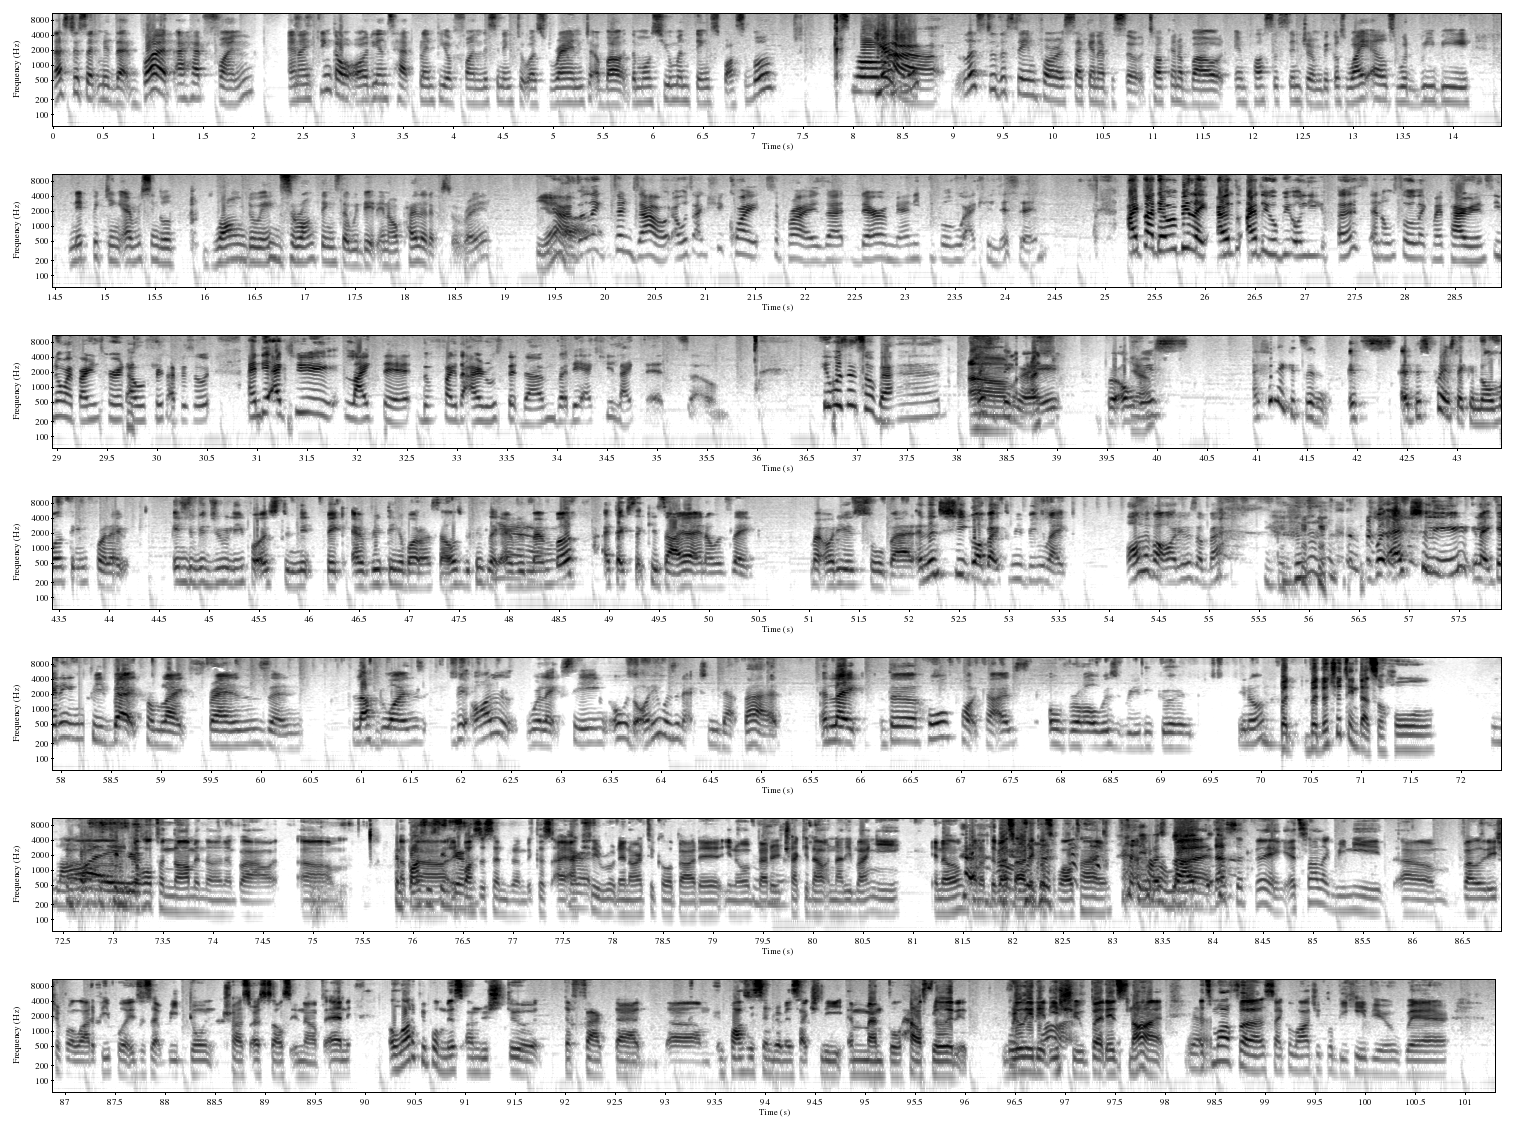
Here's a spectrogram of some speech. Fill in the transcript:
Let's just admit that. But i had fun and i think our audience had plenty of fun listening to us rant about the most human things possible. So Yeah. let's, let's do the same for our second episode talking about imposter syndrome because why else would we be nitpicking every single wrongdoings wrong things that we did in our pilot episode right Yeah, Yeah. but like turns out, I was actually quite surprised that there are many people who actually listen. I thought there would be like I, I thought it would be only us and also like my parents. You know, my parents heard our first episode and they actually liked it. The fact that I roasted them, but they actually liked it. So it wasn't so bad. That's the Um, thing, right? th- We're always. I feel like it's an. It's at this point, it's like a normal thing for like individually for us to nitpick everything about ourselves because like I remember I texted Kizaya and I was like, my audio is so bad. And then she got back to me being like, all of our audios are bad. but actually, like getting feedback from like friends and loved ones, they all were like saying, "Oh, the audio wasn't actually that bad," and like the whole podcast overall was really good. You know? But but don't you think that's a whole Lie. the whole phenomenon about um Imposter about syndrome. imposter syndrome because I actually wrote an article about it. You know, better check it out in Naribangi. You know, one of the best articles of all time. But that's the thing. It's not like we need um, validation for a lot of people. It's just that we don't trust ourselves enough. And a lot of people misunderstood the fact that um, imposter syndrome is actually a mental health related related issue, but it's not. Yeah. It's more of a psychological behavior where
